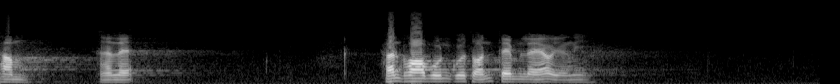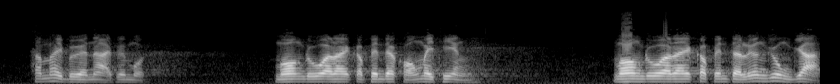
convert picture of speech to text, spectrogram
ธรรมนั่นแหละท่านพอบุญกุศลเต็มแล้วอย่างนี้ทำให้เบื่อหน่ายไปหมด มองดูอะไรก็เป็นแต่ของไม่เที่ยง มองดูอะไรก็เป็นแต่เรื่องยุ่งยาก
